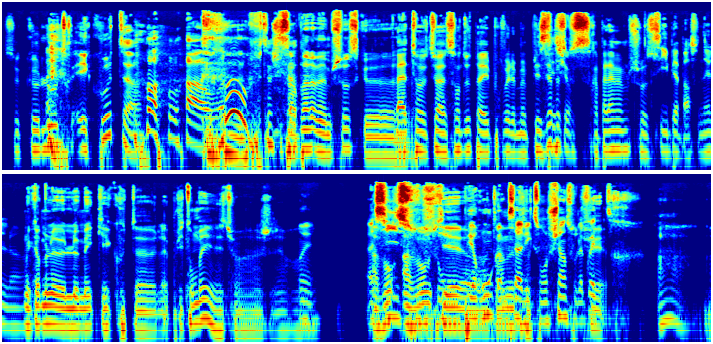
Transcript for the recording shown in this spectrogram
ce que l'autre écoute, Waouh. putain, je Ce suis sera pas la même chose que. Bah, tu vas sans doute pas éprouver le même plaisir parce sûr. que ce sera pas la même chose. C'est hyper personnel. là. mais comme le, le mec qui écoute euh, la pluie tombée, tu vois. Je veux dire, Ouais. Avant- Assis avant sous son qu'il y ait, euh, perron comme ça avec son chien sous la couette. Ah, ah,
